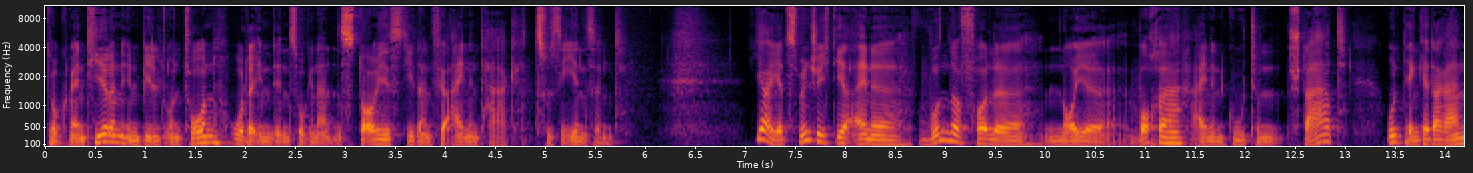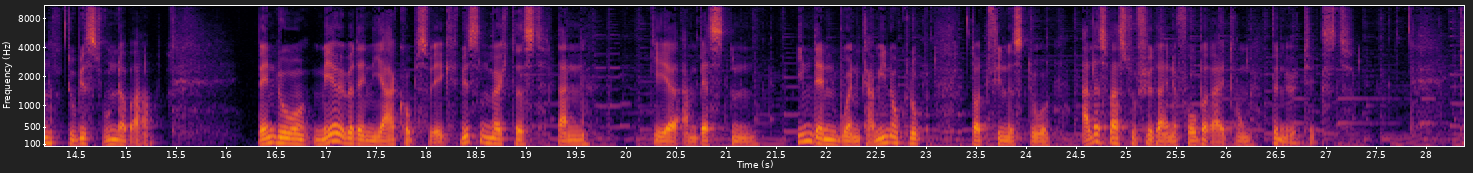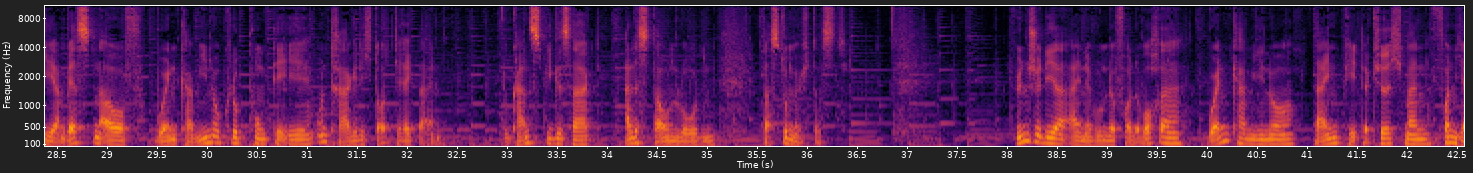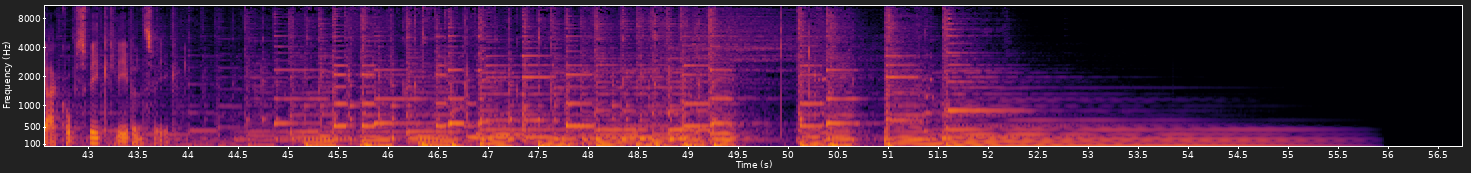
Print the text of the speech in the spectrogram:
dokumentieren in Bild und Ton oder in den sogenannten Stories, die dann für einen Tag zu sehen sind. Ja, jetzt wünsche ich dir eine wundervolle neue Woche, einen guten Start und denke daran, du bist wunderbar. Wenn du mehr über den Jakobsweg wissen möchtest, dann gehe am besten in den Buen Camino Club. Dort findest du alles, was du für deine Vorbereitung benötigst. Geh am besten auf buencaminoclub.de und trage dich dort direkt ein. Du kannst, wie gesagt, alles downloaden, was du möchtest. Wünsche dir eine wundervolle Woche. Buen Camino, dein Peter Kirchmann von Jakobsweg Lebensweg.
